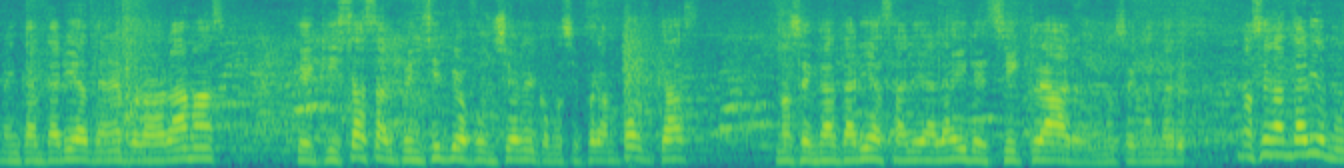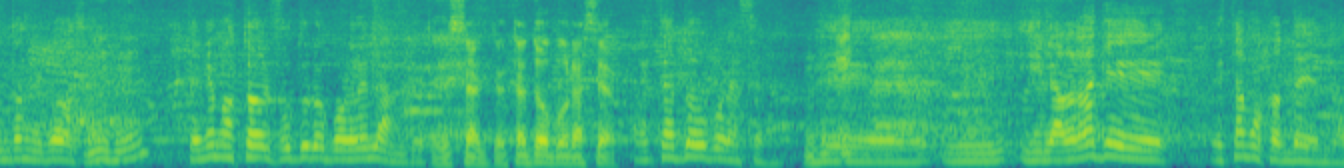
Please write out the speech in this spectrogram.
me encantaría tener programas que quizás al principio funcionen como si fueran podcast. Nos encantaría salir al aire, sí, claro, nos encantaría. Nos encantaría un montón de cosas. Tenemos todo el futuro por delante. Exacto, está todo por hacer. Está todo por hacer. Eh, y, y la verdad que estamos contentos.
